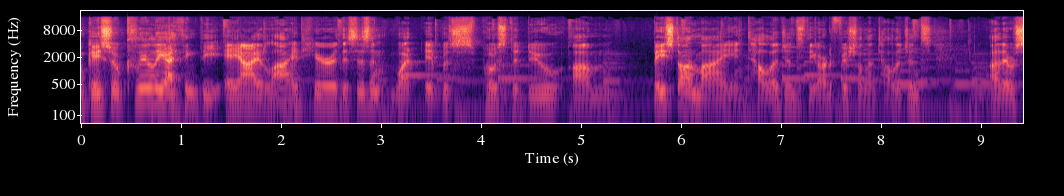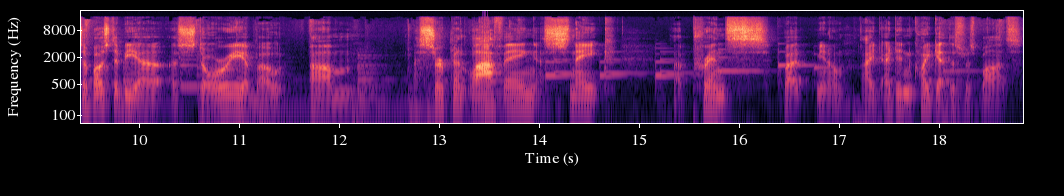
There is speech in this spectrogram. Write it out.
Okay, so clearly I think the AI lied here. This isn't what it was supposed to do. Um, based on my intelligence, the artificial intelligence, uh, there was supposed to be a, a story about um, a serpent laughing, a snake, a prince, but you know, I, I didn't quite get this response.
